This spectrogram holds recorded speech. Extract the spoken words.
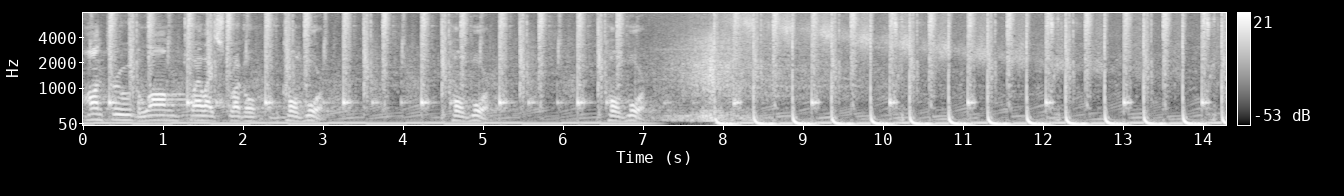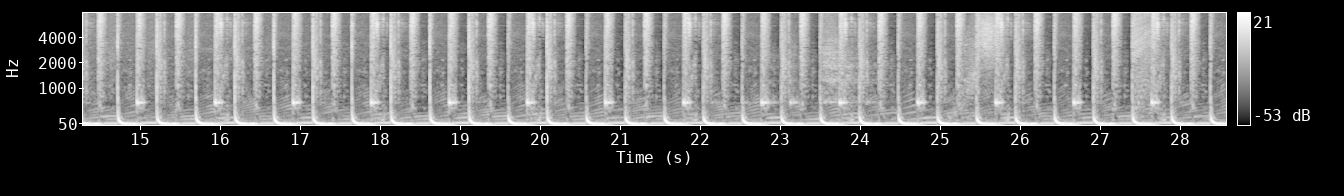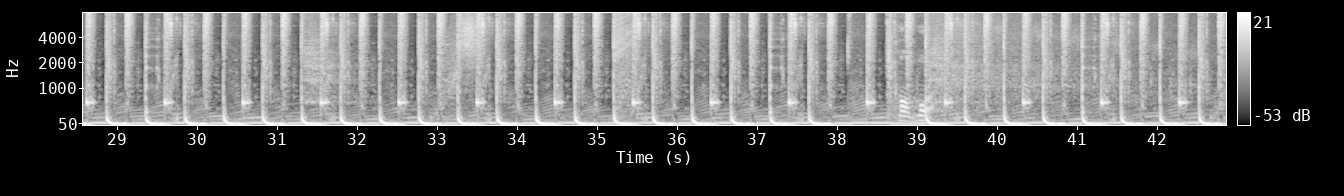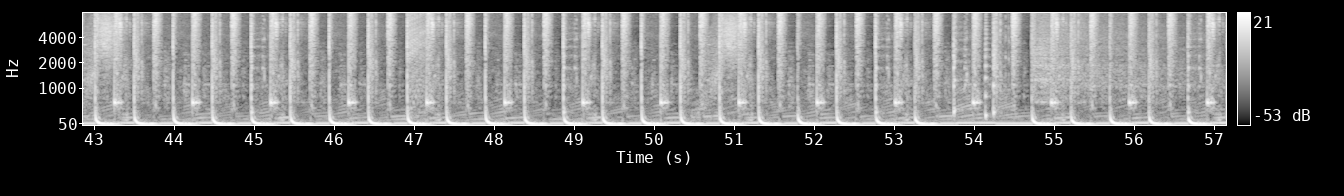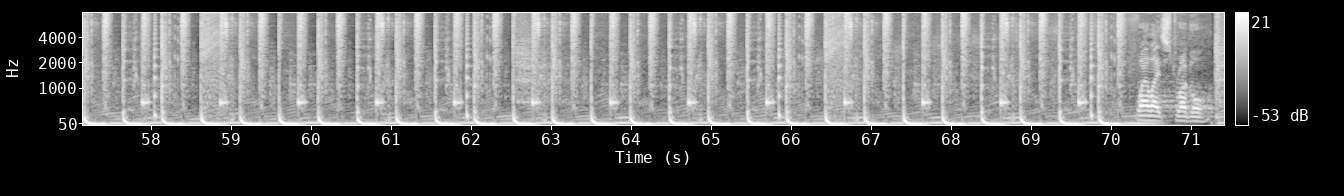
on through the long twilight struggle of the Cold War. The Cold War. The Cold War. Twilight Struggle.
